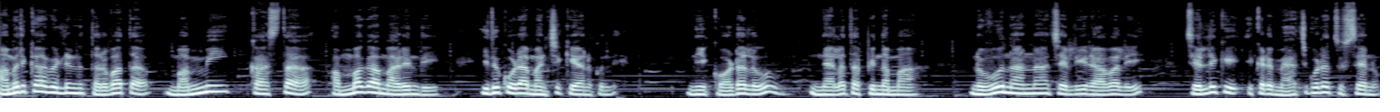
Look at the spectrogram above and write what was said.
అమెరికా వెళ్ళిన తరువాత మమ్మీ కాస్త అమ్మగా మారింది. ఇది కూడా మంచికే అనుకుంది. నీ కోడలు నెల తప్పిందమ్మా. నువ్వు నాన్న చెల్లి రావాలి. చెల్లికి ఇక్కడ మ్యాచ్ కూడా చూశాను.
